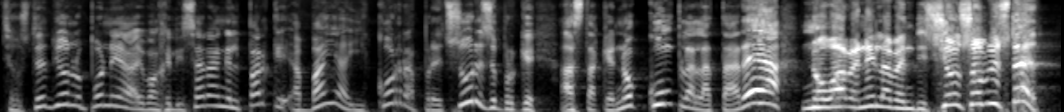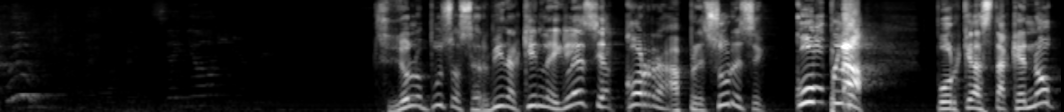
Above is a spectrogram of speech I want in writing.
Si a usted Dios lo pone a evangelizar en el parque, vaya y corra, apresúrese, porque hasta que no cumpla la tarea, no va a venir la bendición sobre usted. Si Dios lo puso a servir aquí en la iglesia, corra, apresúrese, cumpla, porque hasta que no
